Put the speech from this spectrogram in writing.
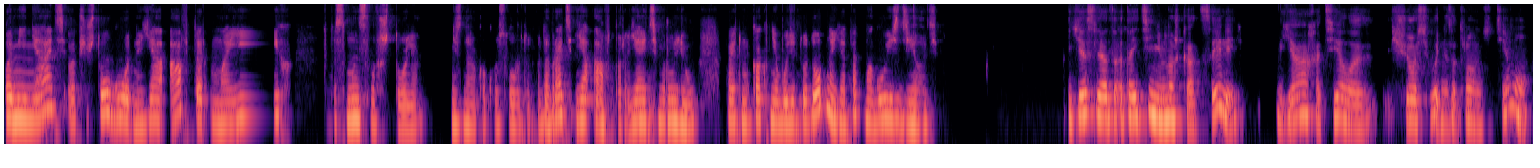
поменять, вообще что угодно. Я автор моих смыслов, что ли. Не знаю, какое слово тут подобрать. Я автор, я этим рулю. Поэтому как мне будет удобно, я так могу и сделать. Если от отойти немножко от целей, я хотела еще сегодня затронуть тему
